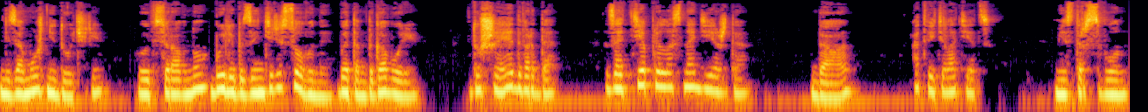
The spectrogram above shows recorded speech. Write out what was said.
незамужней дочери, вы все равно были бы заинтересованы в этом договоре. В душе Эдварда затеплилась надежда. «Да», — ответил отец. «Мистер Свон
